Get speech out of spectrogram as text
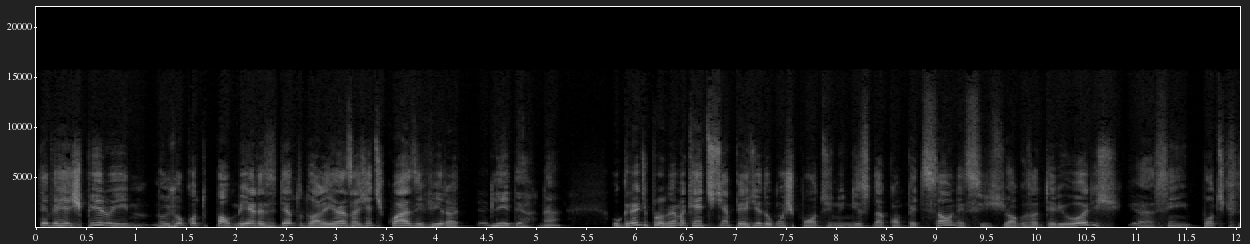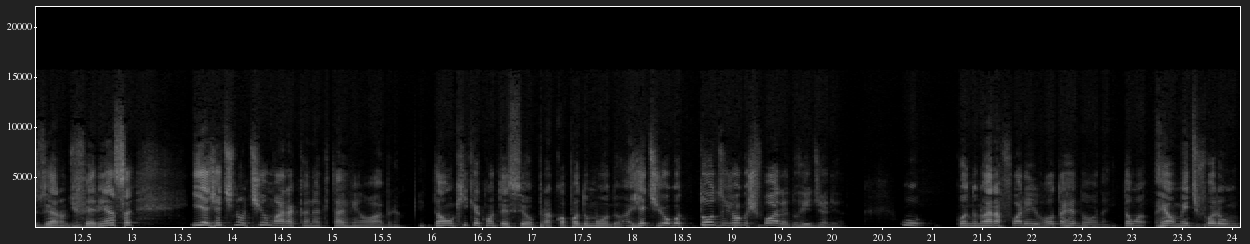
teve respiro e no jogo contra o Palmeiras, dentro do Aliança, a gente quase vira líder, né? O grande problema é que a gente tinha perdido alguns pontos no início da competição, nesses jogos anteriores, assim, pontos que fizeram diferença, e a gente não tinha o Maracanã que estava em obra. Então, o que, que aconteceu para a Copa do Mundo? A gente jogou todos os jogos fora do Rio de Janeiro. O, quando não era fora em Volta Redonda. Então, realmente foram,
